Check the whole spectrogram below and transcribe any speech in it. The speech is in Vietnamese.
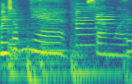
xuống trong nhà Ra ngoài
